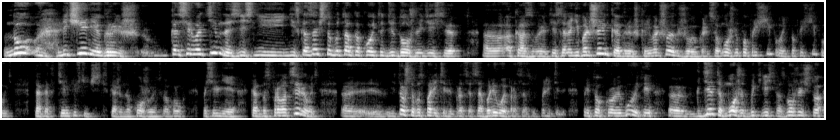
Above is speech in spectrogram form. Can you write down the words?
Ну, лечение грыж консервативно здесь не, не сказать, чтобы там какое-то должное действие оказывает. Если она небольшенькая грыжка, небольшое грыжевое кольцо, можно поприщипывать, поприщипывать, так это терапевтически, скажем, на кожу это вокруг посильнее, как бы спровоцировать, Э, не то что воспалительный процесс, а болевой процесс воспалительный, приток крови будет, и э, где-то, может быть, есть возможность, что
